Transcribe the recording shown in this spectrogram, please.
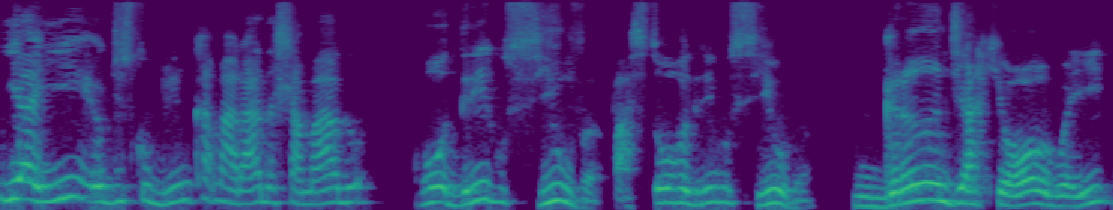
E aí eu descobri um camarada chamado Rodrigo Silva, pastor Rodrigo Silva, um grande arqueólogo aí,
